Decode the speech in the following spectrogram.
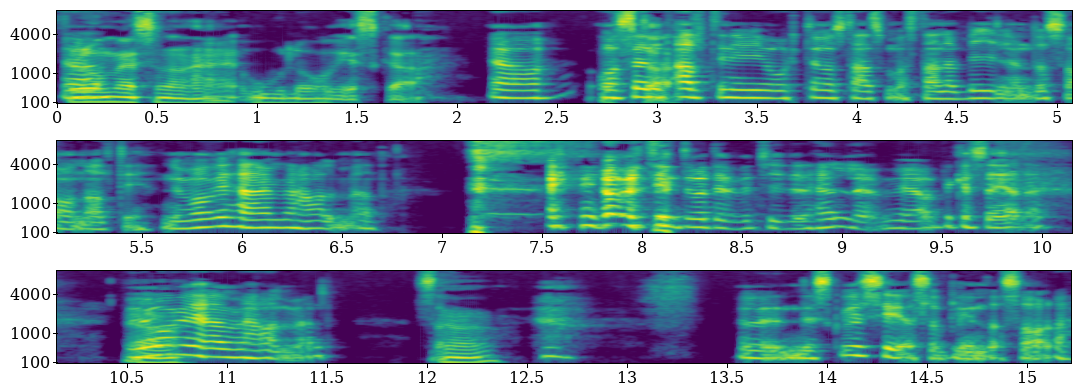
För Ja. de är sådana här ologiska. Ja, och sen Ofta. alltid när vi åkte någonstans och man stannade bilen, då sa hon alltid, nu var vi här med halmen. jag vet inte vad det betyder heller, men jag brukar säga det. Nu Ja. var vi här med halmen. Ja. Eller nu ska vi se, sa blinda Sara.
